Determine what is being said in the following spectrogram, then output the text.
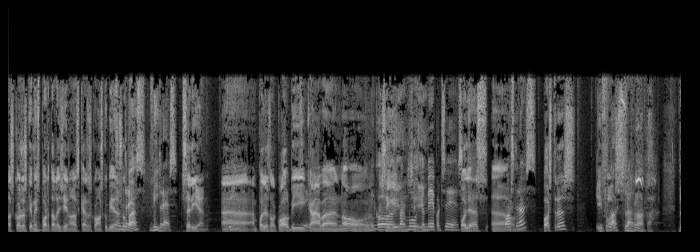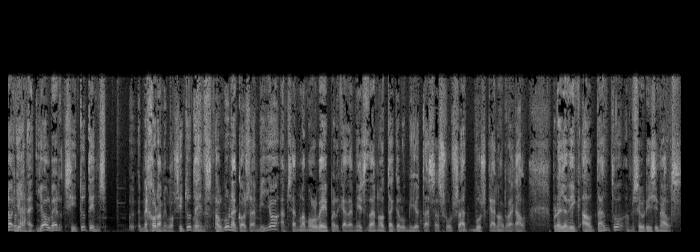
les coses que més porta la gent a les cases quan els conviden a Són sopar, tres, Vi. són tres. serien uh, ampolles d'alcohol, vi, Sí. cava, no? Licor, sigui. vermut, sí. també, pot ser. Sí. Polles... Uh, Postres. Postres i, I flors. flors. Flors. Ah. No, jo, jo, Albert, si tu tens mejóramelo. Si tu tens alguna cosa millor, em sembla molt bé, perquè a més denota que millor t'has esforçat buscant el regal. Però jo dic, al tanto amb ser originals.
